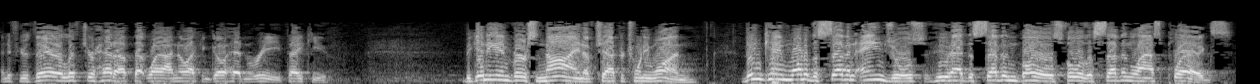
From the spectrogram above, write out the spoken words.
And if you're there, lift your head up. That way I know I can go ahead and read. Thank you. Beginning in verse 9 of chapter 21. Then came one of the seven angels who had the seven bowls full of the seven last plagues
